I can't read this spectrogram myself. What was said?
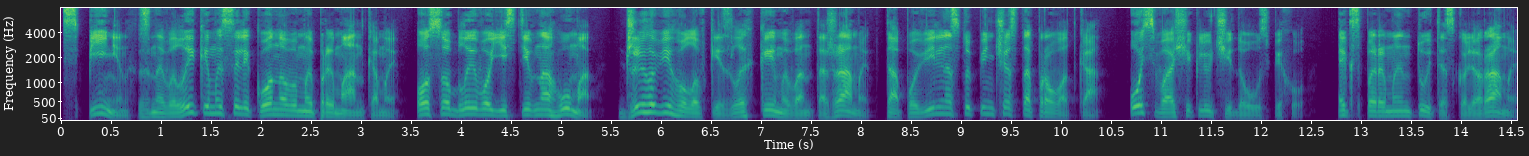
Спінінг з невеликими силіконовими приманками, особливо їстівна гума, джигові головки з легкими вантажами та повільна ступінчаста проводка. Ось ваші ключі до успіху. Експериментуйте з кольорами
